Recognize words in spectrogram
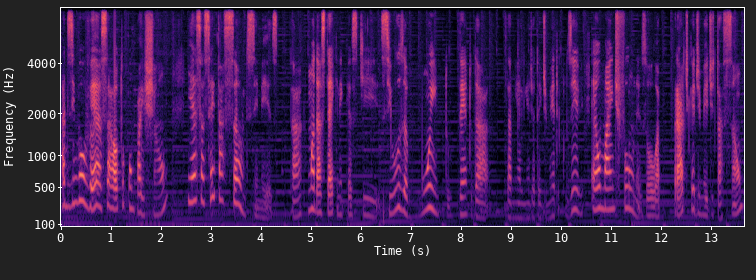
a desenvolver essa autocompaixão e essa aceitação de si mesmo. Tá? Uma das técnicas que se usa muito dentro da, da minha linha de atendimento, inclusive, é o mindfulness, ou a prática de meditação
